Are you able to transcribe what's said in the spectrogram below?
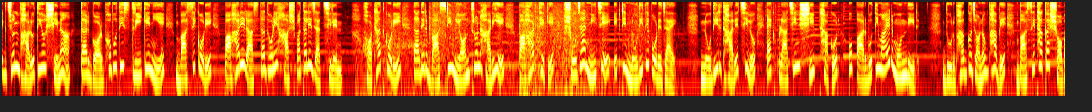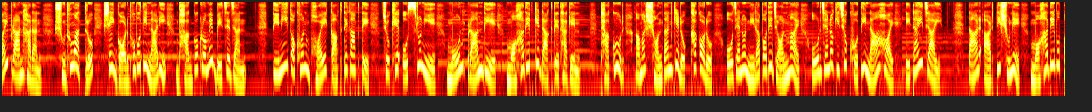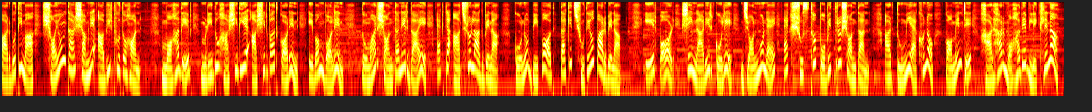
একজন ভারতীয় সেনা তার গর্ভবতী স্ত্রীকে নিয়ে বাসে করে পাহাড়ি রাস্তা ধরে হাসপাতালে যাচ্ছিলেন। হঠাৎ করেই তাদের বাসটি নিয়ন্ত্রণ হারিয়ে পাহাড় থেকে সোজা নিচে একটি নদীতে পড়ে যায়। নদীর ধারে ছিল এক প্রাচীন শিব ঠাকুর ও পার্বতী মায়ের মন্দির। দুর্ভাগ্যজনকভাবে বাসে থাকা সবাই প্রাণ হারান। শুধুমাত্র সেই গর্ভবতী নারী ভাগ্যক্রমে বেঁচে যান। তিনি তখন ভয়ে কাঁপতে কাঁপতে চোখে অশ্রু নিয়ে মন প্রাণ দিয়ে মহাদেবকে ডাকতে থাকেন। ঠাকুর, আমার সন্তানকে রক্ষা করো। ও যেন নিরাপদে জন্মায়। ওর যেন কিছু ক্ষতি না হয়, এটাই চাই। তার আরতি শুনে মহাদেব ও পার্বতী মা স্বয়ং তার সামনে আবির্ভূত হন। মহাদেব মৃদু হাসি দিয়ে আশীর্বাদ করেন এবং বলেন, তোমার সন্তানের গায়ে একটা আঁচড়ো লাগবে না, কোনো বিপদ তাকে ছুঁতেও পারবে না। এরপর সেই নারীর কোলে জন্ম নেয় এক সুস্থ, পবিত্র সন্তান। আর তুমি এখনও কমেন্টে হাড় হাড় মহাদেব লিখলে না?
